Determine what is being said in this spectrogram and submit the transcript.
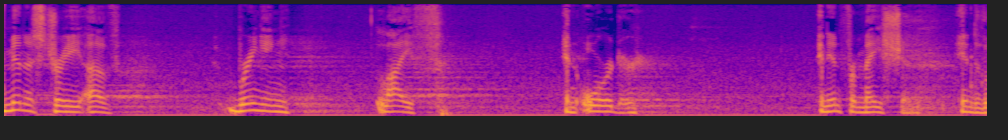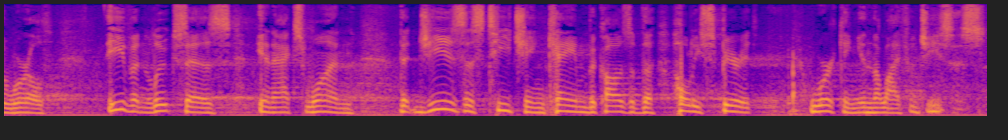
ministry of bringing life and order and information into the world. Even Luke says in Acts 1 that Jesus' teaching came because of the Holy Spirit working in the life of Jesus.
